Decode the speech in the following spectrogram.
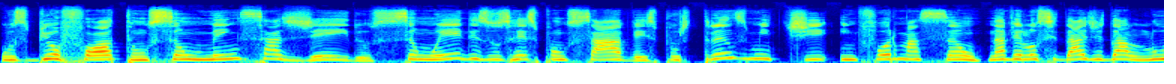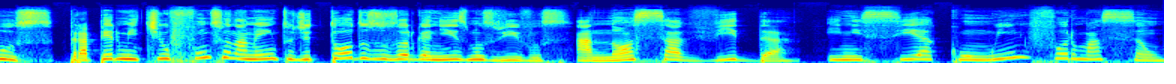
Os biofótons são mensageiros, são eles os responsáveis por transmitir informação na velocidade da luz para permitir o funcionamento de todos os organismos vivos. A nossa vida inicia com informação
